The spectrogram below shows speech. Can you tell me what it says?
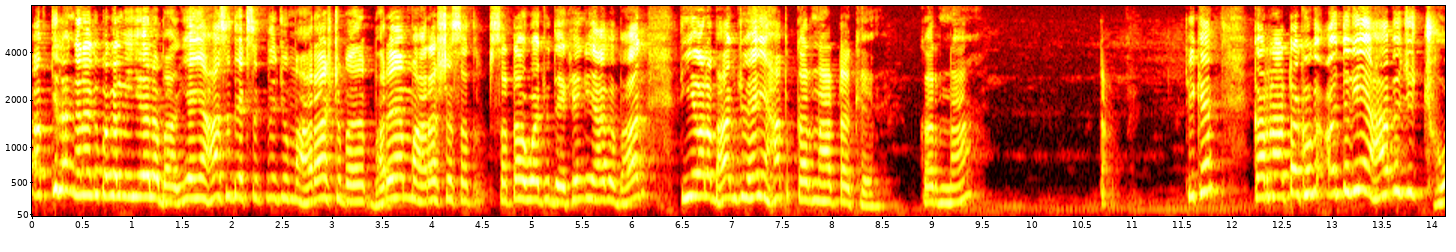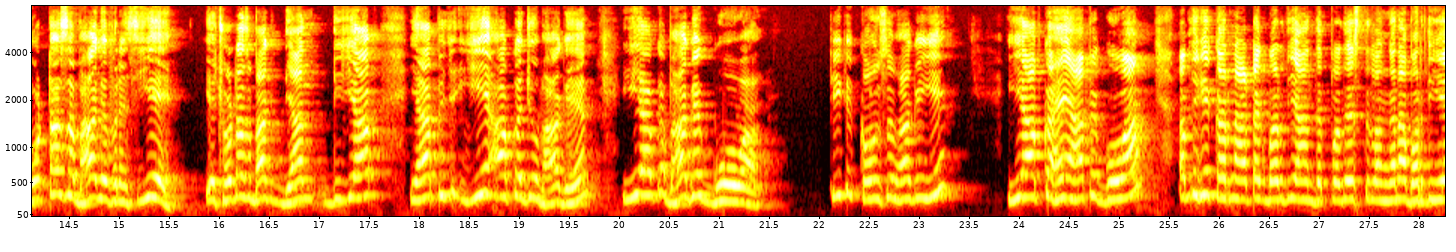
अब तेलंगाना के बगल में ये वाला भाग, या यहाँ से देख सकते हैं जो महाराष्ट्र भरे महाराष्ट्र सटा हुआ जो देखेंगे यहाँ पे भाग तो ये वाला भाग जो है यहाँ पे कर्नाटक है। कर्नाटक ठीक है? कर्नाटक होगा। और देखिए, यहाँ पे जो छोटा सा भाग है फ्रेंड्स ये ये छोटा सा भाग, ध्यान दीजिए आप, यहाँ पे ये आपका जो भाग है, ये आपका भाग है गोवा। ठीक है? कौन सा भाग है ये? ये आपका है यहाँ पे गोवा। अब देखिए, कर्नाटक भर दिया, आंध्र प्रदेश, तेलंगाना भर दिए।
